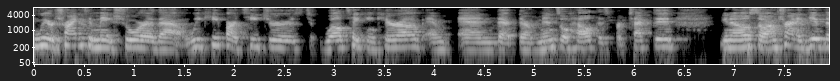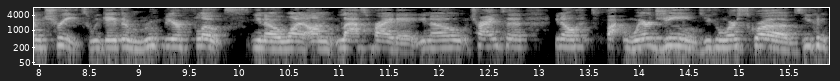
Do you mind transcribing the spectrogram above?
we are trying to make sure that we keep our teachers well taken care of and and that their mental health is protected you know? So i'm trying to give them treats. We gave them root beer floats you know one on last friday you know? Trying to you know wear jeans. You can wear scrubs. You can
